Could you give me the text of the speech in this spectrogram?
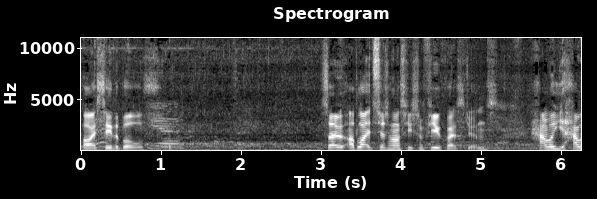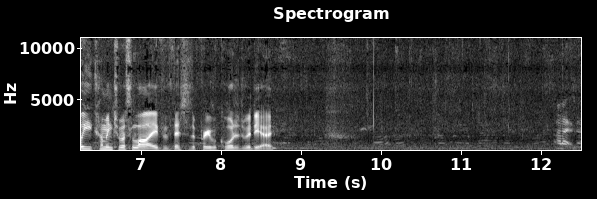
Oh, I see the balls. Yeah. So I'd like to just ask you some few questions. Yeah. How are you How are you coming to us live if this is a pre-recorded video? I don't know.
